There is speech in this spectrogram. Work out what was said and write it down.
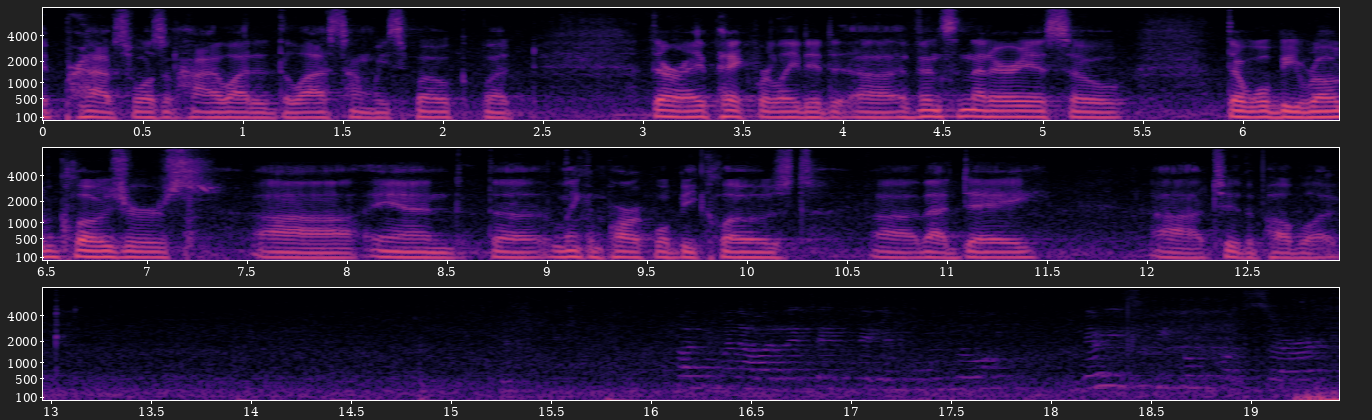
It perhaps wasn't highlighted the last time we spoke, but there are APEC-related uh, events in that area. So there will be road closures, and the Lincoln Park will be closed that day to the public. Fátima Navarrete, Telemundo. There is people concerned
